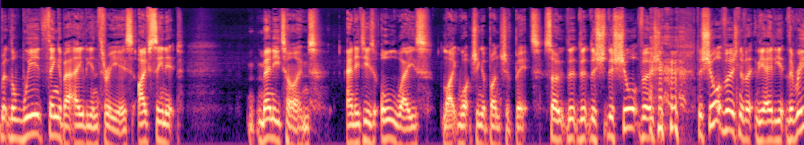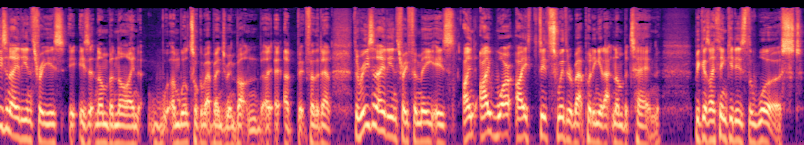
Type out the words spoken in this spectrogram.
But the weird thing about Alien Three is I've seen it many times, and it is always like watching a bunch of bits. So the the, the, sh- the short version, the short version of the Alien, the reason Alien Three is is at number nine, and we'll talk about Benjamin Button a, a bit further down. The reason Alien Three for me is I I wor- I did swither about putting it at number ten because I think it is the worst.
